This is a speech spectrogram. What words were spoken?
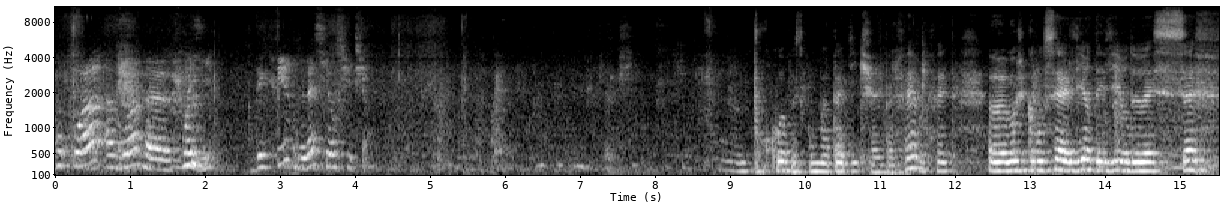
Pourquoi avoir euh, choisi d'écrire de la science-fiction? Pourquoi? Parce qu'on ne m'a pas dit qu'il ne fallait pas le faire en fait. Euh, moi j'ai commencé à lire des livres de SF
